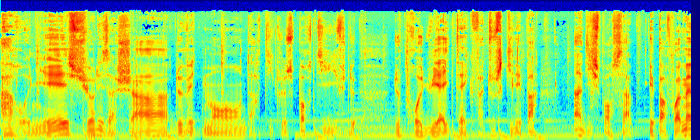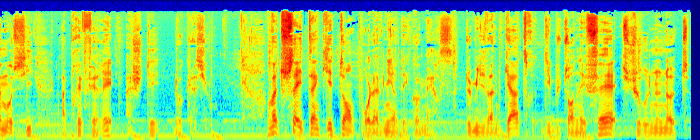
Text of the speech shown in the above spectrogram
à rogner sur les achats de vêtements, d'articles sportifs, de, produits high-tech, enfin tout ce qui n'est pas indispensable. Et parfois même aussi à préférer acheter d'occasion. Enfin, tout ça est inquiétant pour l'avenir des commerces. 2024 débute en effet sur une note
